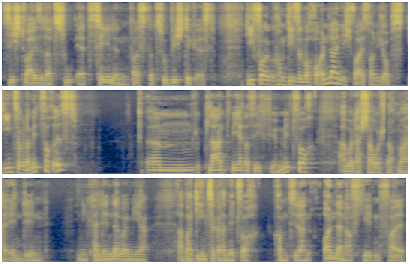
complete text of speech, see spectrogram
Sichtweise dazu erzählen, was dazu wichtig ist. Die Folge kommt diese Woche online. Ich weiß noch nicht, ob es Dienstag oder Mittwoch ist. Ähm, geplant wäre sie für Mittwoch, aber da schaue ich nochmal in den, in den Kalender bei mir. Aber Dienstag oder Mittwoch kommt sie dann online auf jeden Fall.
